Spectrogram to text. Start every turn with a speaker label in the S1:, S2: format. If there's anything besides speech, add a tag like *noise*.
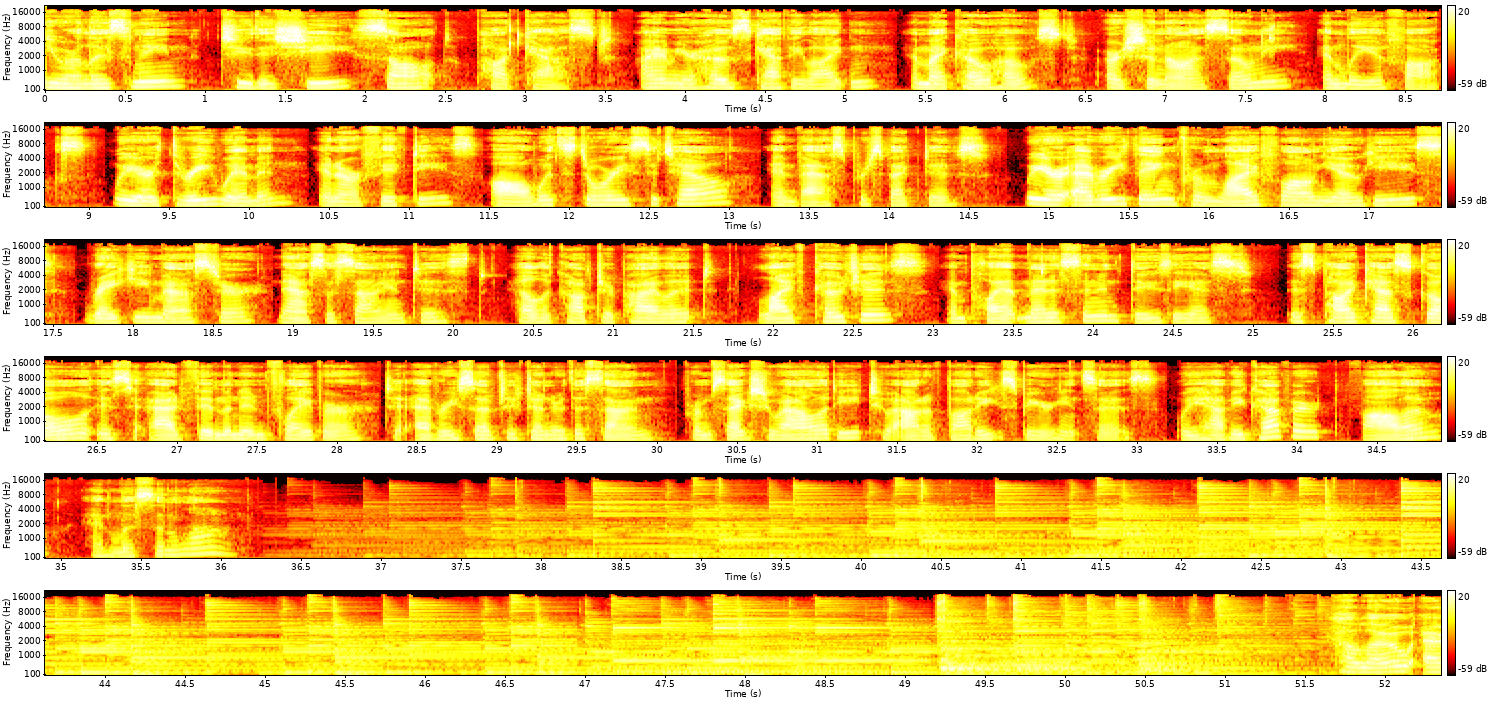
S1: You are listening to the She Salt podcast. I am your host, Kathy Lighton, and my co host are Shanaz Soni and Leah Fox. We are three women in our 50s, all with stories to tell and vast perspectives. We are everything from lifelong yogis, Reiki master, NASA scientist, helicopter pilot, life coaches, and plant medicine enthusiasts. This podcast's goal is to add feminine flavor to every subject under the sun, from sexuality to out of body experiences. We have you covered. Follow and listen along.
